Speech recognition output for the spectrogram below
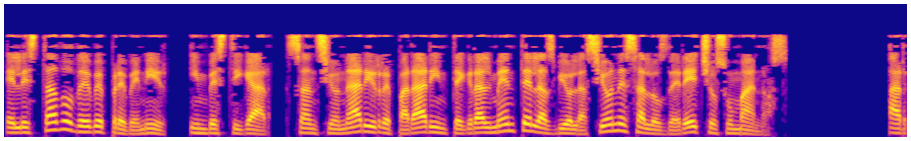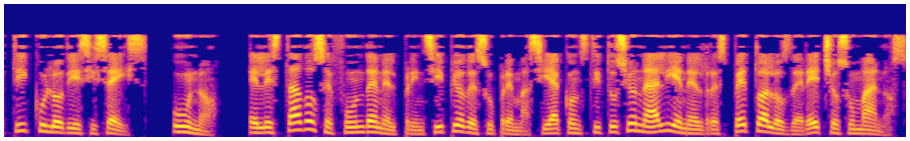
El Estado debe prevenir, investigar, sancionar y reparar integralmente las violaciones a los derechos humanos. Artículo 16. 1. El Estado se funda en el principio de supremacía constitucional y en el respeto a los derechos humanos.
